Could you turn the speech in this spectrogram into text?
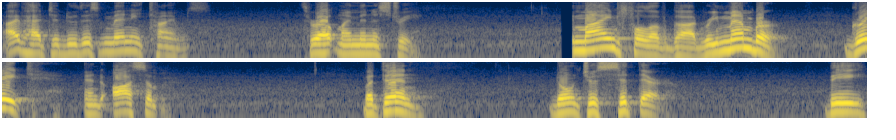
I've had to do this many times throughout my ministry. Be mindful of God. Remember, great and awesome. But then, don't just sit there. Be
